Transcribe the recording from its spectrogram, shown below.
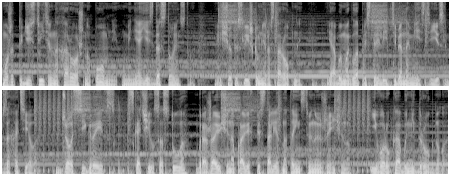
Может, ты действительно хорош, но помни, у меня есть достоинство. А еще ты слишком нерасторопный. Я бы могла пристрелить тебя на месте, если б захотела». Джо Сигрейвс вскочил со стула, угрожающе направив пистолет на таинственную женщину. Его рука бы не дрогнула.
